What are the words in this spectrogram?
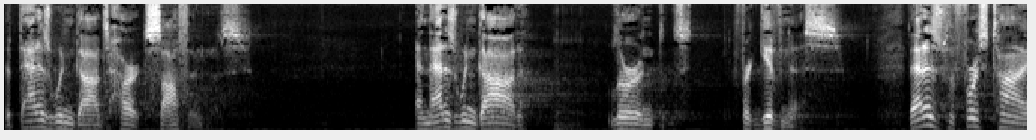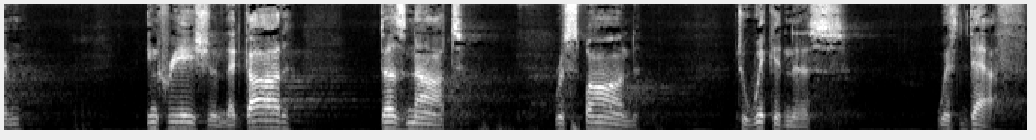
that that is when God's heart softens. And that is when God learns forgiveness. That is the first time in creation that God does not respond to wickedness with death.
